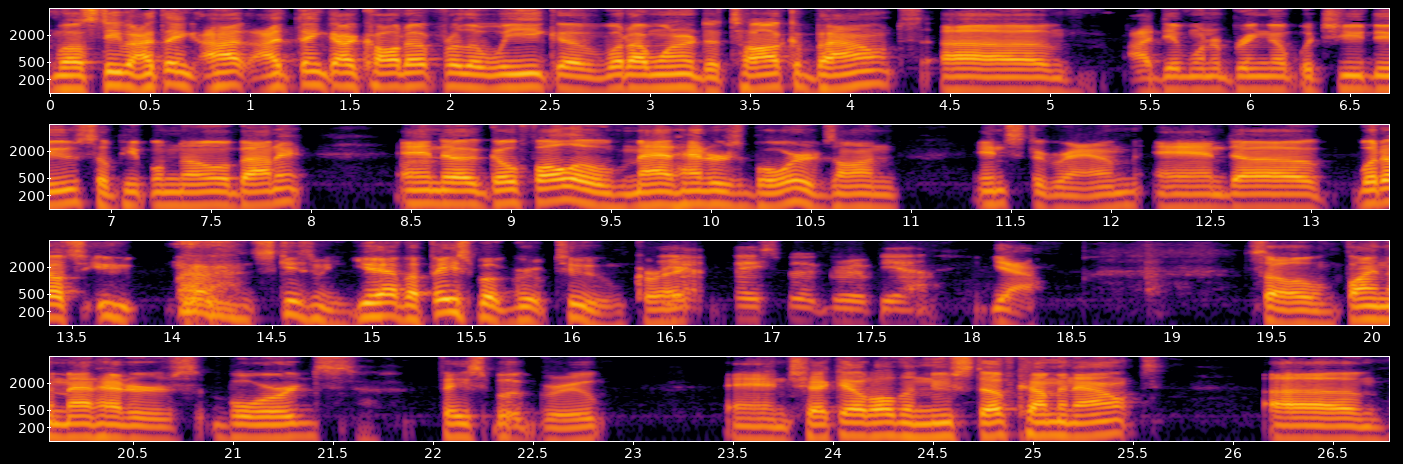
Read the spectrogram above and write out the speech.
well, Steve, I think I, I think I caught up for the week of what I wanted to talk about. Um, I did want to bring up what you do so people know about it. And uh, go follow Mad Hatter's boards on Instagram. And uh, what else? You excuse me. You have a Facebook group too, correct? Yeah, Facebook group. Yeah. Yeah. So find the Mad Hatter's boards Facebook group and check out all the new stuff coming out. Um,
